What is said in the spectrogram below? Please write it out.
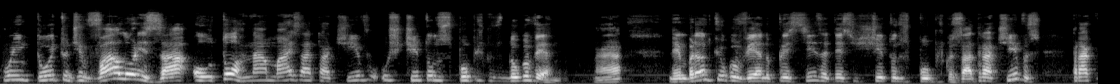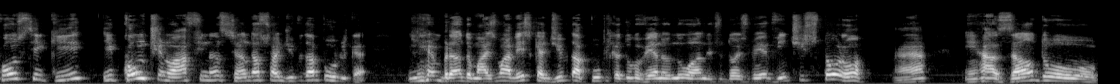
com o intuito de valorizar ou tornar mais atrativo os títulos públicos do governo. Né? Lembrando que o governo precisa desses títulos públicos atrativos para conseguir e continuar financiando a sua dívida pública. E lembrando mais uma vez que a dívida pública do governo no ano de 2020 estourou, né? em razão do,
